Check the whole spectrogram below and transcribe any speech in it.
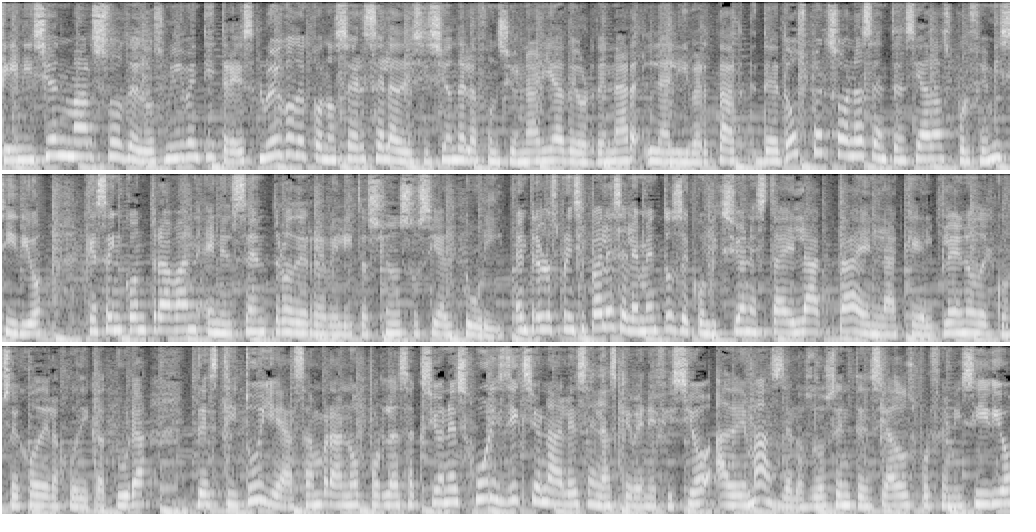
que inició en marzo de 2023, luego de conocerse la decisión de la funcionaria de ordenar la libertad de dos personas sentenciadas por femicidio que se encontraban en el Centro de Rehabilitación Social Turi. Entre los principales elementos de convicción está el acta en la que el Pleno del Consejo de la Judicatura destituye a Zambrano por las acciones jurisdiccionales en las que benefició, además de los dos sentenciados por femicidio,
